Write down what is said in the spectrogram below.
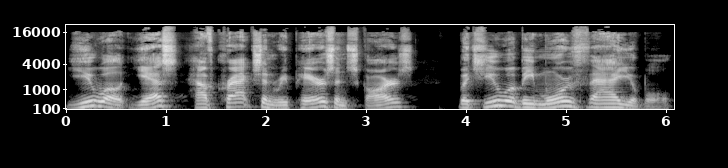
you will, yes, have cracks and repairs and scars, but you will be more valuable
